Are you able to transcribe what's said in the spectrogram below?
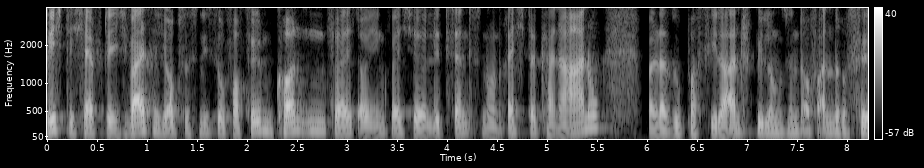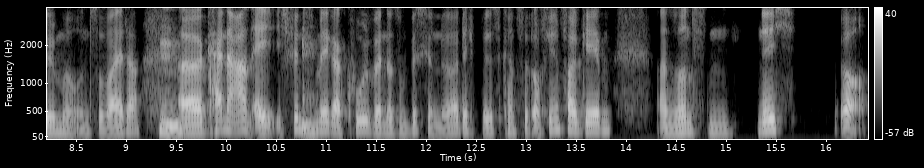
Richtig heftig. Ich weiß nicht, ob sie es nicht so verfilmen konnten, vielleicht auch irgendwelche Lizenzen und Rechte, keine Ahnung, weil da super viele Anspielungen sind auf andere Filme und so weiter. Hm. Äh, keine Ahnung, ey, ich finde es mega cool, wenn du so ein bisschen nerdig bist, kannst du das auf jeden Fall geben. Ansonsten nicht. Ja,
